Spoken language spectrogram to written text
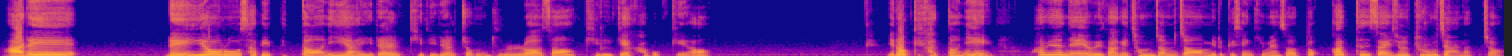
아래 레이어로 삽입했던 이 아이를 길이를 좀 눌러서 길게 가볼게요. 이렇게 갔더니 화면에 외곽이 점점점 이렇게 생기면서 똑같은 사이즈로 들어오지 않았죠.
